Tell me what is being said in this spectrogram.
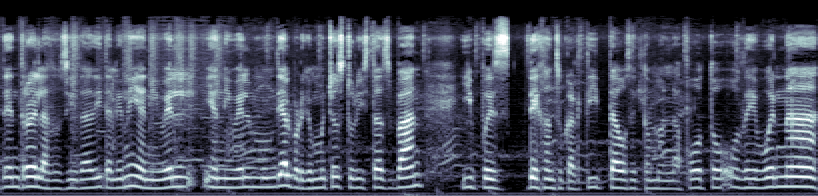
dentro de la sociedad italiana y a nivel y a nivel mundial porque muchos turistas van y pues dejan su cartita o se toman la foto o de buena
